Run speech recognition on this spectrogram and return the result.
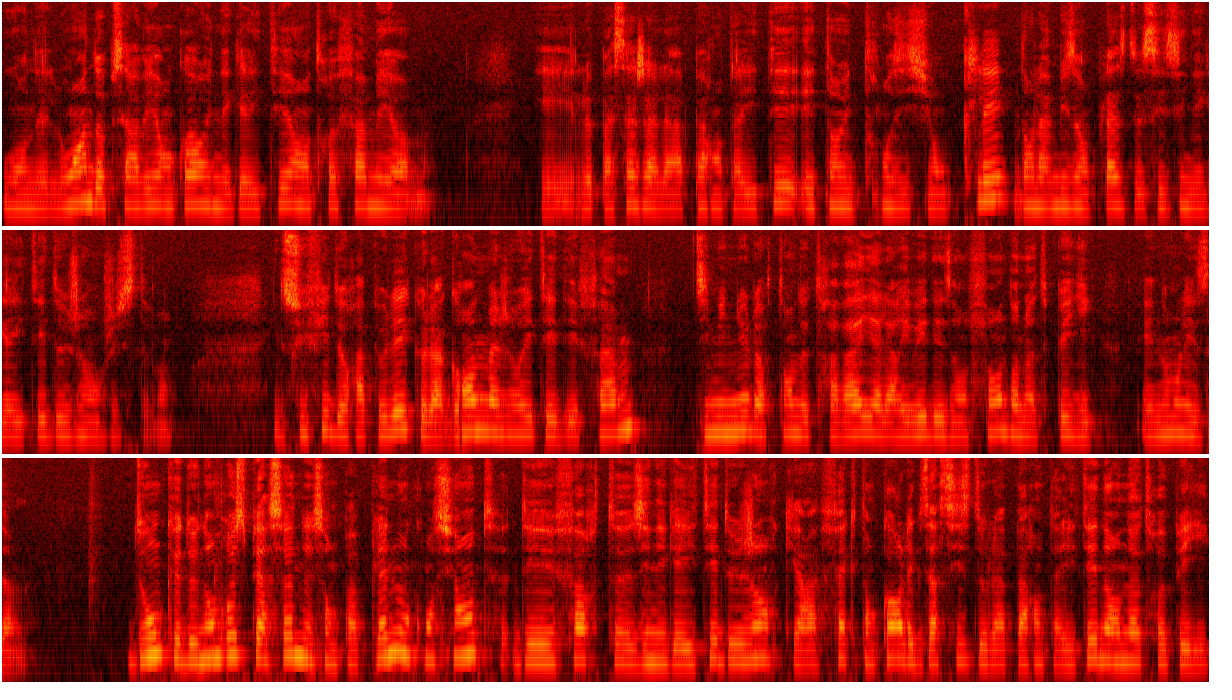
où on est loin d'observer encore une égalité entre femmes et hommes. Et le passage à la parentalité étant une transition clé dans la mise en place de ces inégalités de genre, justement. Il suffit de rappeler que la grande majorité des femmes diminuent leur temps de travail à l'arrivée des enfants dans notre pays, et non les hommes. Donc, de nombreuses personnes ne sont pas pleinement conscientes des fortes inégalités de genre qui affectent encore l'exercice de la parentalité dans notre pays.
